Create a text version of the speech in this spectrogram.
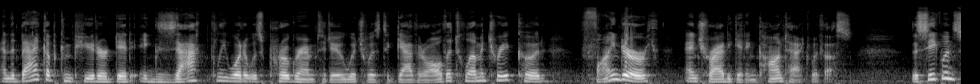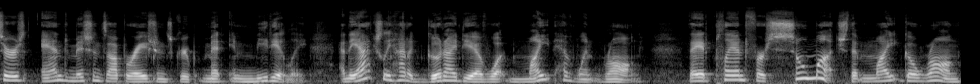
and the backup computer did exactly what it was programmed to do, which was to gather all the telemetry it could, find Earth, and try to get in contact with us. The sequencers and missions operations group met immediately, and they actually had a good idea of what might have went wrong. They had planned for so much that might go wrong,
